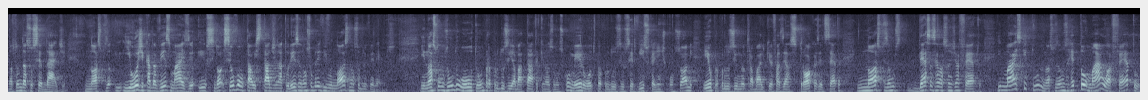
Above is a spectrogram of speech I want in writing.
nós precisamos da sociedade. Nós e hoje, cada vez mais, eu, eu, se eu voltar ao estado de natureza, eu não sobrevivo, nós não sobreviveremos. E nós precisamos um do outro, um para produzir a batata que nós vamos comer, o outro para produzir o serviço que a gente consome, eu para produzir o meu trabalho que vai fazer as trocas, etc. E nós precisamos dessas relações de afeto. E mais que tudo, nós precisamos retomar o afeto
